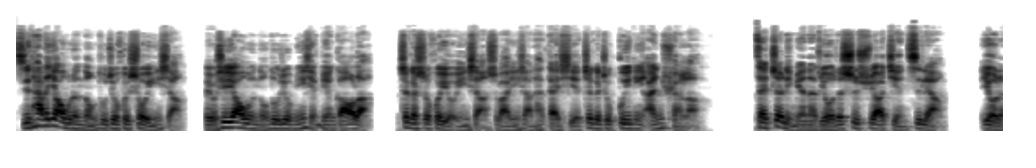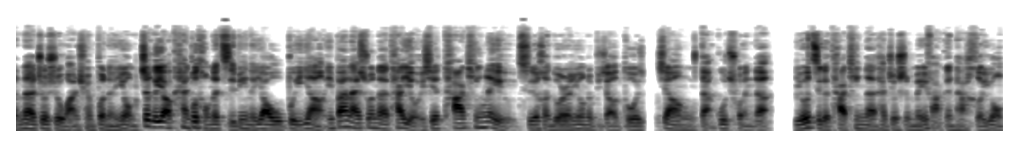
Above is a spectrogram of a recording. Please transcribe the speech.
其他的药物的浓度就会受影响，有些药物浓度就明显变高了，这个是会有影响，是吧？影响它代谢，这个就不一定安全了。在这里面呢，有的是需要减剂量。有的呢，就是完全不能用。这个要看不同的疾病的药物不一样。一般来说呢，它有一些他汀类，其实很多人用的比较多，降胆固醇的。有几个他汀呢，它就是没法跟它合用。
